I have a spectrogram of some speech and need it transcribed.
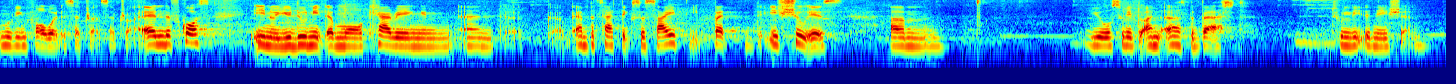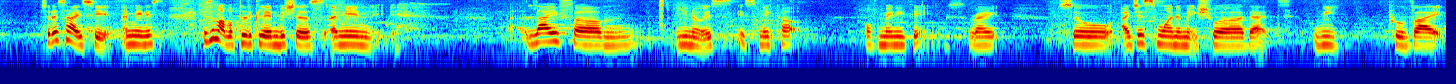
moving forward, etc., etc. And of course, you know, you do need a more caring and, and uh, empathetic society. But the issue is, um, you also need to unearth the best to lead the nation. So that's how I see it. I mean, it's it's not about politically ambitious. I mean, life, um, you know, is is make up of many things, right? So I just want to make sure that we provide,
